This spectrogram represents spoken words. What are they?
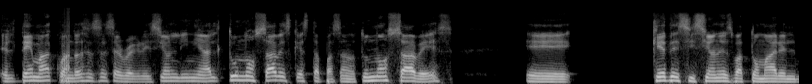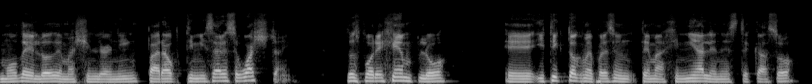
el tema, cuando haces esa regresión lineal, tú no sabes qué está pasando, tú no sabes eh, qué decisiones va a tomar el modelo de Machine Learning para optimizar ese watch time. Entonces, por ejemplo, eh, y TikTok me parece un tema genial en este caso,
